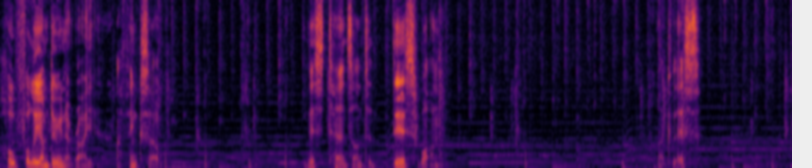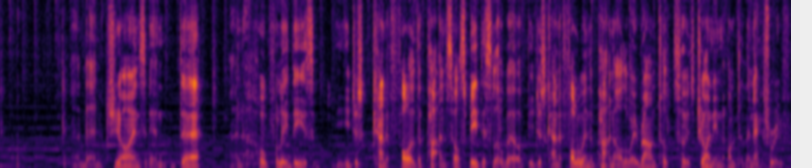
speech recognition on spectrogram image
Hopefully I'm doing it right. I think so. This turns onto this one. Like this. And then joins in there. And hopefully these, you just kind of follow the pattern. So I'll speed this a little bit up. You're just kind of following the pattern all the way around so it's joining onto the next roof.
